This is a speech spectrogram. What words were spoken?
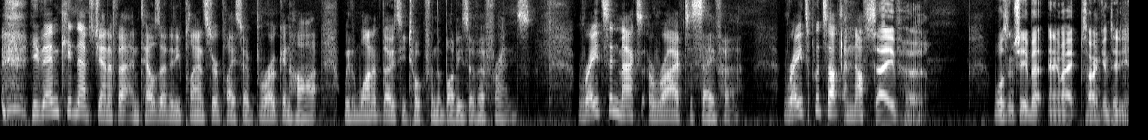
he then kidnaps Jennifer and tells her that he plans to replace her broken heart with one of those he took from the bodies of her friends. Reitz and Max arrive to save her. Reitz puts up enough Save her. Wasn't she about anyway? Sorry, continue.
